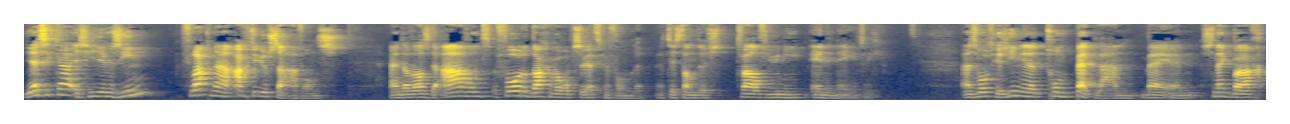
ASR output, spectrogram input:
Jessica is hier gezien vlak na 8 uur s avonds. En dat was de avond voor de dag waarop ze werd gevonden. Het is dan dus 12 juni 91. En ze wordt gezien in het Trompetlaan bij een snackbar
